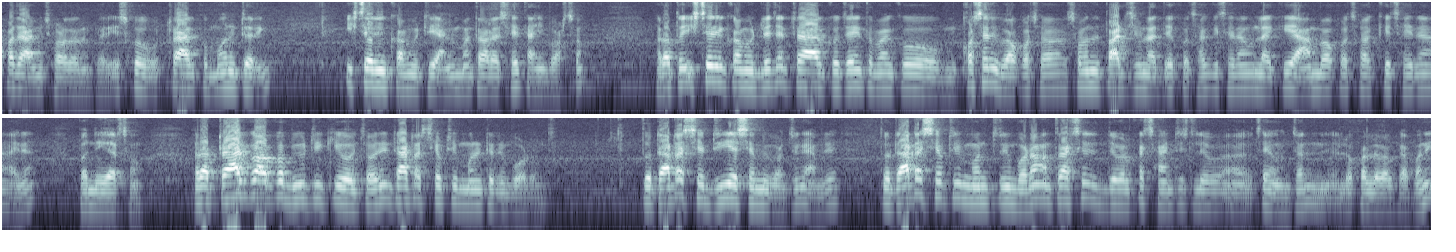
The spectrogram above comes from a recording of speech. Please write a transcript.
आपदा हामी छोड्दैन फेरि। यसको ट्रायलको मोनिटरिङ स्टेरिङ कमिटी हामी मन्त्रालयसहित हामी बढ्छौँ। र त्यो स्टेरिङ कमिटीले चाहिँ ट्रायलको चाहिँ तपाईँको कसरी भएको छ सम्बन्धित पार्टिसिपेन्टलाई दिएको छ कि छैन उनलाई के हार्म भएको छ के छैन होइन भन्ने हेर्छौँ। र ट्रायलको अर्को ब्युटी के हुन्छ भने डाटा सेफ्टी मोनिटरिङ बोर्ड हुन्छ। त्यो डाटा सेफ डिएसएमई भन्छौँ कि हामीले त्यो डाटा सेफ्टी मोनिटरिङ बोर्डमा अन्तर्राष्ट्रिय लेभलका साइन्टिस्ट लेभल चाहिँ हुन्छन् लोकल लेभलका पनि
